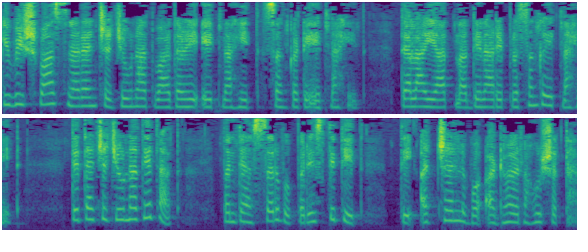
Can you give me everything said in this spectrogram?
की विश्वासणाऱ्यांच्या जीवनात वादळे येत नाहीत संकटे येत नाहीत. त्याला यातना देणारे प्रसंग येत नाहीत. ते त्याच्या जीवनात येतात पण त्या सर्व परिस्थितीत ते अचल व अढळ राहू शकतात.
